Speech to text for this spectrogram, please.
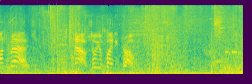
unmatched. Now, show your fighting prowess.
